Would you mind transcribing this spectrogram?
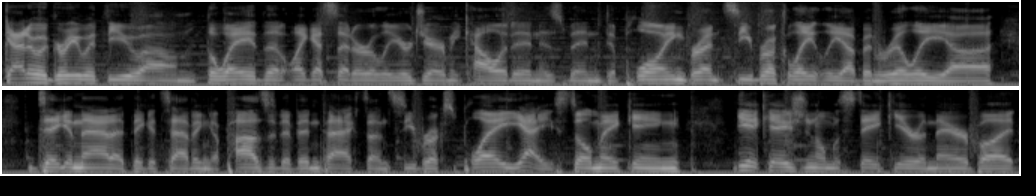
Got to agree with you. Um, the way that, like I said earlier, Jeremy Colliton has been deploying Brent Seabrook lately, I've been really uh, digging that. I think it's having a positive impact on Seabrook's play. Yeah, he's still making the occasional mistake here and there, but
